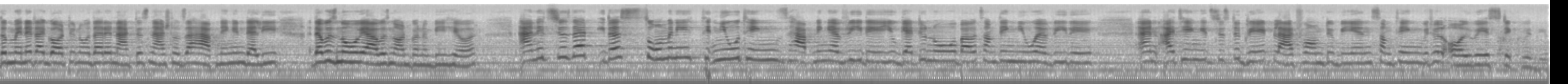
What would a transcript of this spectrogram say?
The minute I got to know that Enactus Nationals are happening in Delhi, there was no way I was not going to be here. And it's just that there's so many th new things happening every day. You get to know about something new every day. And I think it's just a great platform to be in, something which will always stick with you.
